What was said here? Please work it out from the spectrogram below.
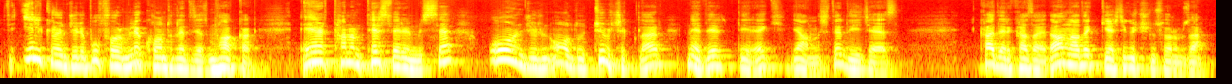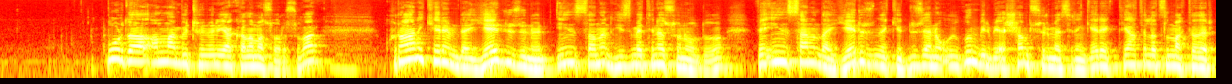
İşte ilk öncülü bu formüle kontrol edeceğiz muhakkak. Eğer tanım ters verilmişse o öncülün olduğu tüm şıklar nedir? Direkt yanlıştır diyeceğiz. Kaderi kazayı da anladık. Geçtik üçüncü sorumuza. Burada anlam bütünlüğünü yakalama sorusu var. Kur'an-ı Kerim'de yeryüzünün insanın hizmetine sunulduğu ve insanın da yeryüzündeki düzene uygun bir yaşam sürmesinin gerektiği hatırlatılmaktadır.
